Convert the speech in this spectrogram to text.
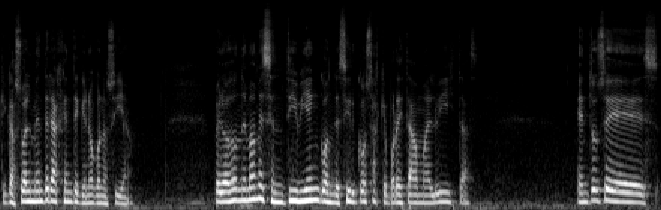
que casualmente era gente que no conocía. Pero donde más me sentí bien con decir cosas que por ahí estaban mal vistas. Entonces...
